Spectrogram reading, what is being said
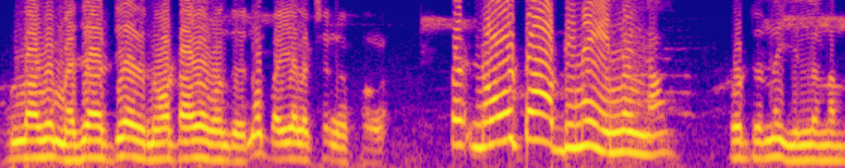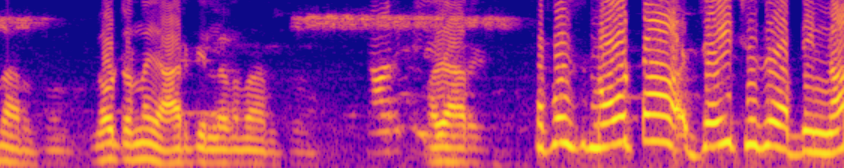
ஃபுல்லாகவே மெஜாரிட்டியாக அது நோட்டாவே வந்ததுன்னா பை எலெக்ஷன் வைப்பாங்க. இப்போ நோட்டா அப்படின்னா என்னன்னா நோட்டுன்னா இல்லைன்னா தான் இருக்கும் நோட்டுன்னா யாருக்கு இல்லைன்னா தான் இருக்கும் அது யாருக்கு சப்போஸ் நோட்டா ஜெயிச்சது அப்படின்னா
